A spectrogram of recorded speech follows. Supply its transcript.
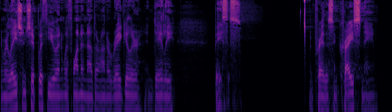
in relationship with you and with one another on a regular and daily basis. We pray this in Christ's name.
